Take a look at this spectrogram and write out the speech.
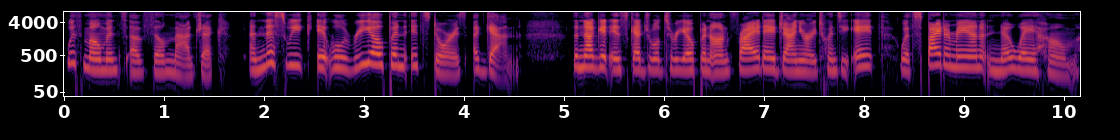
with moments of film magic. And this week, it will reopen its doors again. The Nugget is scheduled to reopen on Friday, January 28th, with Spider-Man: No Way Home.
